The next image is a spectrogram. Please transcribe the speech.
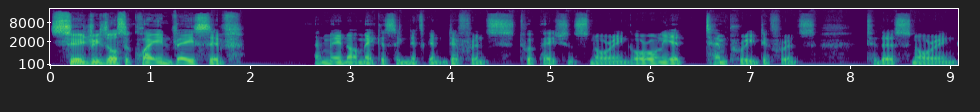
surgery is also quite invasive and may not make a significant difference to a patient's snoring or only a temporary difference to their snoring.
